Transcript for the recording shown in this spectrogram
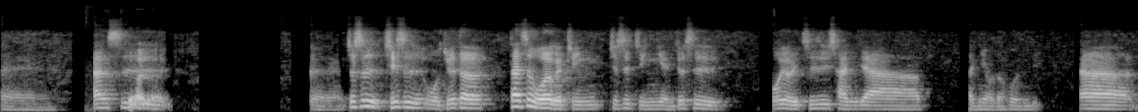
哎，但是。对，就是其实我觉得，但是我有个经，就是经验，就是我有一次去参加朋友的婚礼，那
